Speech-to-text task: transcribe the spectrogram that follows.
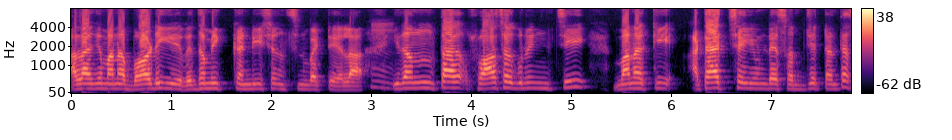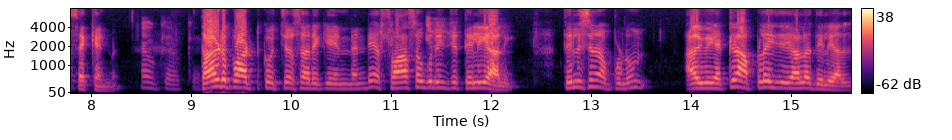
అలాగే మన బాడీ రిథమిక్ కండిషన్స్ని బట్టి ఎలా. ఇదంతా శ్వాస గురించి మనకి అటాచ్ అయి ఉండే సబ్జెక్ట్ అంతా సెకండ్. థర్డ్ పార్ట్కి వచ్చేసరికి ఏంటంటే శ్వాస గురించి తెలియాలి. తెలిసినప్పుడు అవి ఎట్లా అప్లై చేయాలో తెలియాలి.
